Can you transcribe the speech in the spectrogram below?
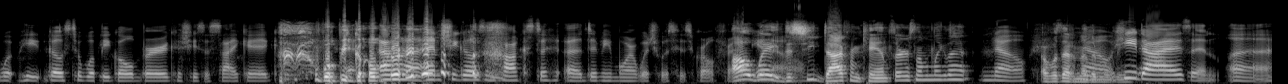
wh- he goes to Whoopi Goldberg because she's a psychic, Whoopi Goldberg. uh-huh, and she goes and talks to uh, Demi Moore, which was his girlfriend. oh wait, know. did she die from cancer or something like that? No, Or was that another no, movie? he dies, and uh,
